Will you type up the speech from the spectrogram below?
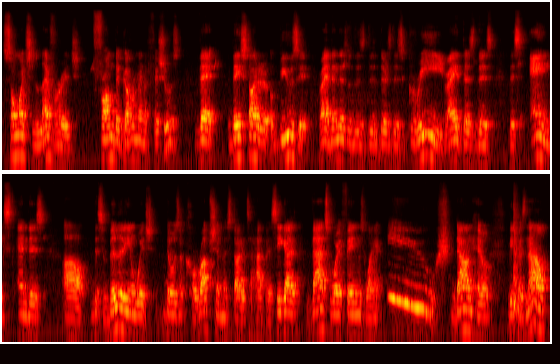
so much leverage from the government officials that they started to abuse it, right? Then there's this, there's this greed, right? There's this this angst and this uh, this ability in which there was a corruption that started to happen. See, guys, that's where things went downhill because now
